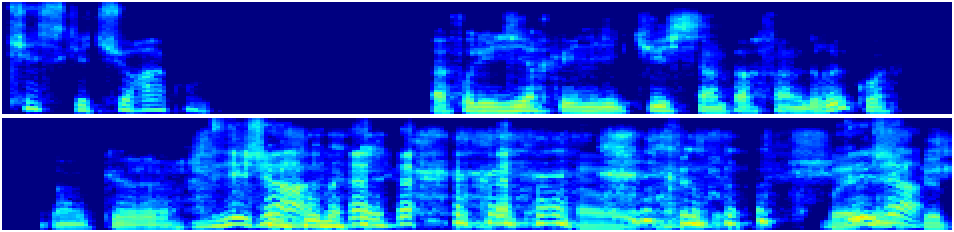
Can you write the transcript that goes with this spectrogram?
Qu'est-ce que tu racontes? Il bah, faut lui dire que Invictus, c'est un parfum de rue, quoi. Donc, euh, Déjà Ah ouais. Déjà. Tu peux,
